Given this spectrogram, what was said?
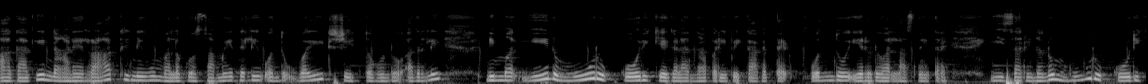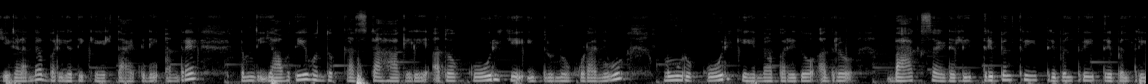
ಹಾಗಾಗಿ ನಾಳೆ ರಾತ್ರಿ ನೀವು ಮಲಗೋ ಸಮಯದಲ್ಲಿ ಒಂದು ವೈಟ್ ಶೀಟ್ ತೊಗೊಂಡು ಅದರಲ್ಲಿ ನಿಮ್ಮ ಏನು ಮೂರು ಕೋರಿಕೆಗಳನ್ನು ಬರಿಬೇಕಾಗತ್ತೆ. ಒಂದು, ಎರಡು, ಅಲ್ಲ ಸ್ನೇಹಿತರೆ, ಈ ಸಾರಿ ನಾನು ಮೂರು ಕೋರಿಕೆಗಳನ್ನು ಬರೆಯೋದಕ್ಕೆ ಹೇಳ್ತಾ ಇದ್ದೀನಿ. ಅಂದರೆ ನಮ್ಮದು ಯಾವುದೇ ಒಂದು ಕಷ್ಟ ಆಗಲಿ ಅಥವಾ ಕೋರಿಕೆ ಇದ್ರೂ ಕೂಡ ನೀವು ಮೂರು ಕೋರಿಕೆಯನ್ನು ಬರೆದು ಅದರ ಬ್ಯಾಕ್ ಸೈಡಲ್ಲಿ triple three triple three triple three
